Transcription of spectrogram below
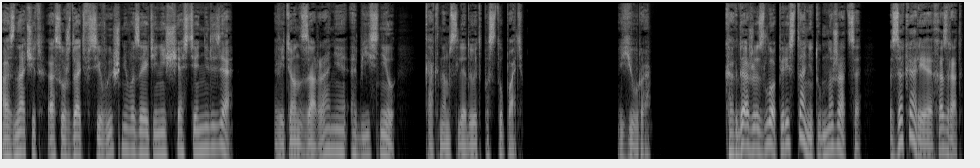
А значит, осуждать Всевышнего за эти несчастья нельзя, ведь он заранее объяснил, как нам следует поступать. Юра. Когда же зло перестанет умножаться? Закария, Хазрат.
